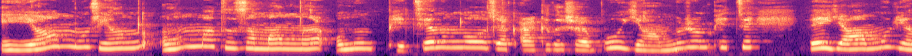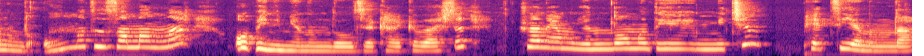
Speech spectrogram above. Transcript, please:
Yağmur yanımda olmadığı zamanlar onun peti yanımda olacak arkadaşlar. Bu Yağmur'un peti ve Yağmur yanımda olmadığı zamanlar o benim yanımda olacak arkadaşlar. Şu an Yağmur yanımda olmadığım için peti yanımda.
